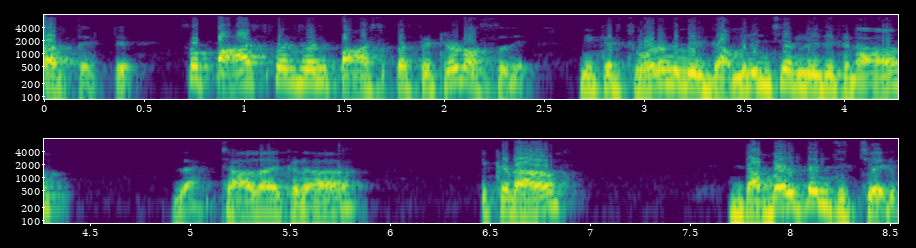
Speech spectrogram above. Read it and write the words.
perfect so past perfect అంటే పాస్ట్ పర్ఫెక్ట్లో వస్తుంది. ఇక్కడ చూడండి మీరు గమనించారు లేదు ఇక్కడ. చాలా ఇక్కడ. ఇక్కడ డబల్ టెన్స్ ఇచ్చాడు.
